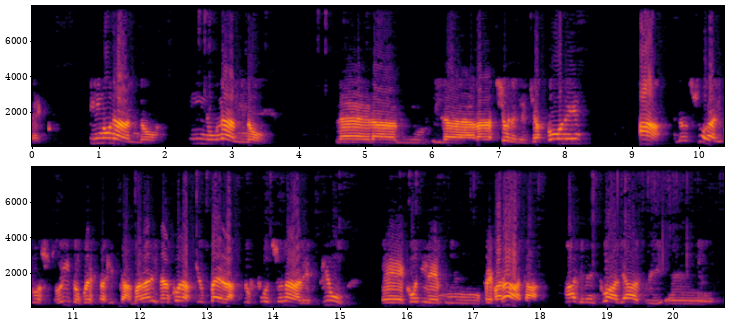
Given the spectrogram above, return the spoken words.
Ecco. In un anno, in un anno la, la, la, la nazione del Giappone ha non solo ha ricostruito questa città, ma l'ha resa ancora più bella, più funzionale, più eh, dire, mh, preparata ad eventuali altri eh,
